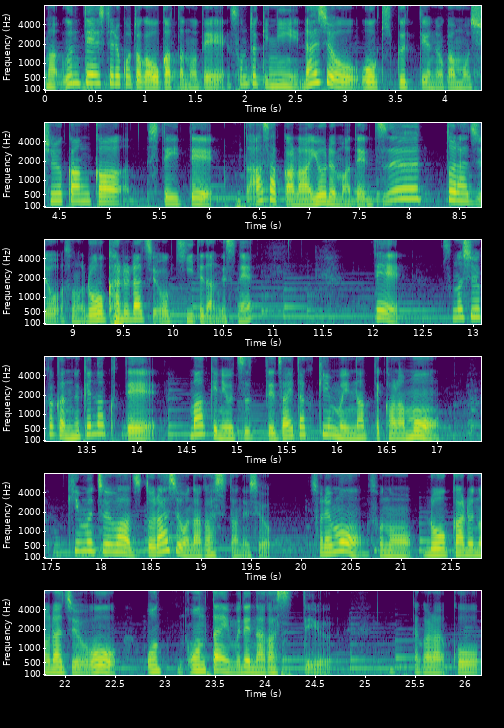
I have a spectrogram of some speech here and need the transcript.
まあ、運転してることが多かったのでその時にラジオを聴くっていうのがもう習慣化していて朝から夜までずっとラジオそのローカルラジオを聴いてたんですね。でその習慣が抜けなくてマーケに移って在宅勤務になってからも勤務中はずっとラジオを流してたんですよ。それもそのローカルのラジオをオンタイムで流すっていう。だからこ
